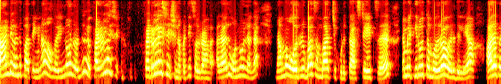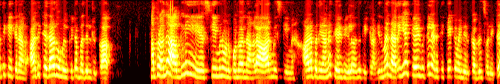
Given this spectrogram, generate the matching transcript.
தாண்டி வந்து பாத்தீங்கன்னா அவங்க இன்னொன்று வந்து ஃபெடரலைசேஷன் ஃபெடரலைசேஷனை பத்தி சொல்றாங்க. அதாவது ஒன்றும் இல்லைங்க. நம்ம ஒரு ரூபாய் சம்பாரிச்சு கொடுத்தா ஸ்டேட்ஸ் நம்மளுக்கு இருபத்தொன்பது ரூபா வருது இல்லையா? அதை பத்தி கேட்குறாங்க அதுக்கு ஏதாவது உங்ககிட்ட பதில் இருக்கா? அப்புறம் வந்து அக்னி ஸ்கீம்னு ஒன்று கொண்டு வந்தாங்களா? ஆர்மி ஸ்கீம் அதை பத்தியான கேள்விகளை வந்து கேட்குறாங்க இது மாதிரி நிறைய கேள்விகள் எனக்கு கேட்க வேண்டியிருக்கு அப்படின்னு சொல்லிட்டு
